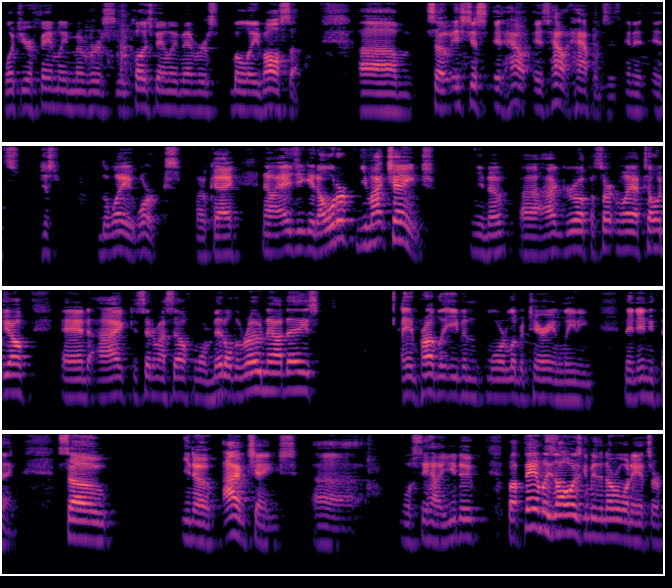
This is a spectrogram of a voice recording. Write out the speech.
what your family members, your close family members believe also. Um, so it's just it how it's how it happens, and it, it's just the way it works. Okay. Now, as you get older, you might change. You know, uh, I grew up a certain way. I told y'all, and I consider myself more middle of the road nowadays, and probably even more libertarian leaning than anything. So, you know, I've changed. Uh, We'll see how you do. But family is always going to be the number one answer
